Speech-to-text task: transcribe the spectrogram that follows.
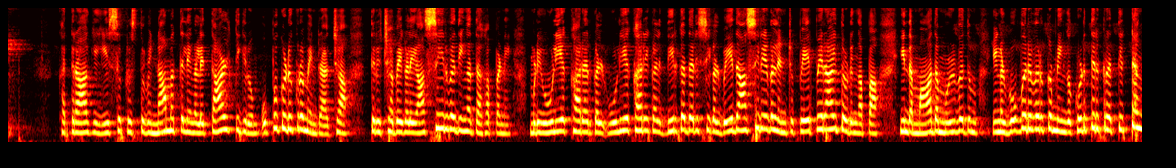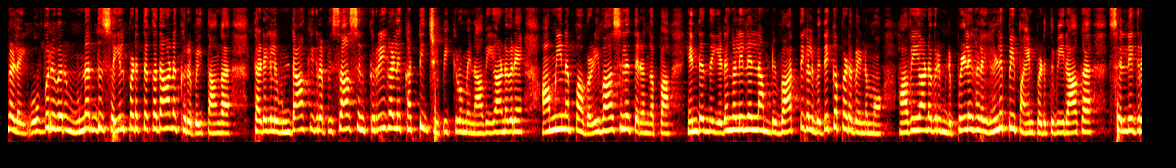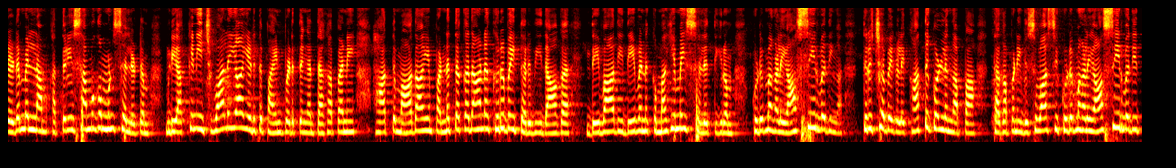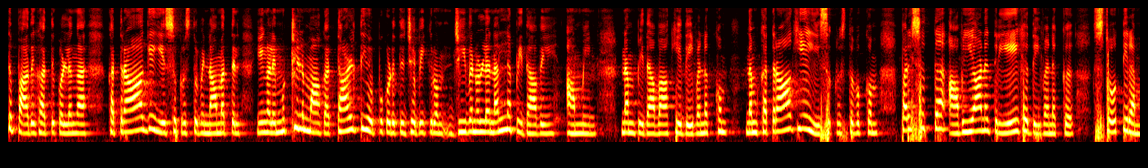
கத்ராகி இயேசு கிறிஸ்துவின் நாமத்தில் எங்களை தாழ்த்துகிறோம் ஒப்புக் கொடுக்கிறோம் என்றாச்சா திருச்சபைகளை ஆசீர்வதிங்க தகப்பனே. உடைய ஊழியக்காரர்கள் ஊழியக்காரிகள் தீர்க்கதரிசிகள் வேதாசிரியர்கள் என்று பேர் பேராய் தொடுங்கப்பா. இந்த மாதம் முழுவதும் எங்கள் ஒவ்வொருவருக்கும் நீங்கள் கொடுத்திருக்கிற திட்டங்களை ஒவ்வொருவரும் உணர்ந்து செயல்படத்தக்கதான கிருபை தாங்க. தடைகளை உண்டாக்குகிற பிசாசின் கிரைகளை கட்டி ஜெபிக்கிறோம் என் ஆவியானவரே. அமீனப்பா வழிவாசில திறங்கப்பா. எந்தெந்த இடங்களிலெல்லாம் அப்படி வார்த்தைகள் விதைக்கப்பட வேண்டுமோ ஆவியானவர் இந்த பிள்ளைகளை எழுப்பி பயன்படுத்துவீராக. செல்லுகிற இடமெல்லாம் எல்லாம் கத்தரி சமூகம் முன் செல்லட்டும். முடிய அக்கினி ஜுவாலையா எடுத்து பயன்படுத்துங்க தகப்பனே. ஆத்தும் ஆதாயம் பண்ணத்தக்கதான கிருபை தருவீதாக தேவாதி தேவனுக்கு மகிமை செலுத்துகிறோம். குடும்பங்களை ஆசீர்வதிங்க. திருச்சபைகளை காத்துக்கொள்ளுங்கப்பா தகப்பனை விசுவாசி குடும்பங்களை ஆசீர்வதித்து பாதுகாத்துக் கொள்ளுங்க. கத்ராகிய இயேசு கிறிஸ்துவின் நாமத்தில் எங்களை முற்றிலுமாக தாழ்த்தி ஒப்பு கொடுத்து ஜெபிக்கிறோம். ஜீவனுள்ள நல்ல பிதாவே ஆமீன். நம் பிதாவாகிய தேவனுக்கும் நம் கத்ராகிய இயேசு கிறிஸ்துவுக்கும் பரிசுத்த ஆவியான திரியேக தேவனுக்கு ஸ்தோத்திரம்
